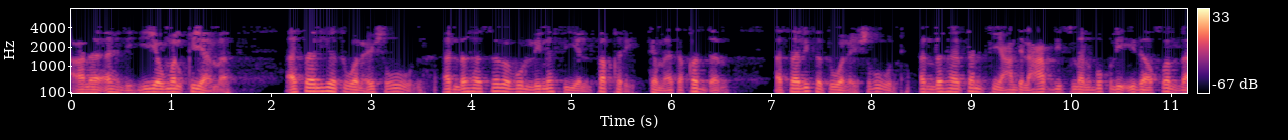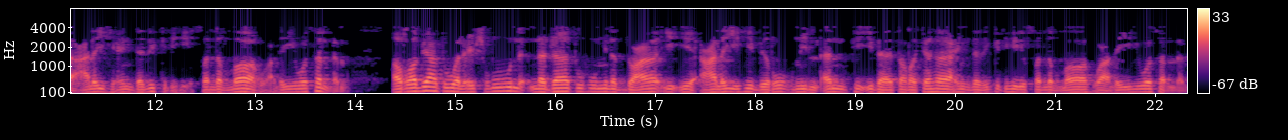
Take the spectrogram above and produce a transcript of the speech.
على أهله يوم القيامة. الثانية والعشرون أنها سبب لنفي الفقر كما تقدم. الثالثة والعشرون أنها تنفي عن العبد اسم البخل إذا صلى عليه عند ذكره صلى الله عليه وسلم. الرابعة والعشرون نجاته من الدعاء عليه برغم الأنف إذا تركها عند ذكره صلى الله عليه وسلم.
